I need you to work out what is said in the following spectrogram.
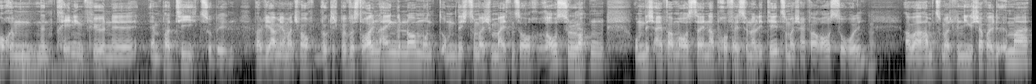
auch im, ein Training für eine Empathie zu bilden. Weil wir haben ja manchmal auch wirklich bewusst Rollen eingenommen und um dich zum Beispiel meistens auch rauszulocken, um dich einfach mal aus deiner Professionalität zum Beispiel einfach rauszuholen. Aber haben zum Beispiel nie geschafft, weil du immer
